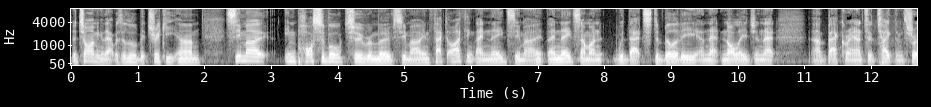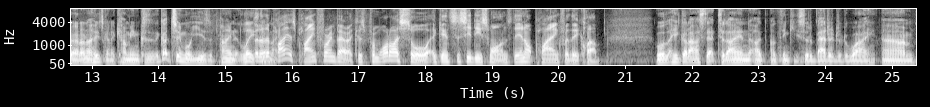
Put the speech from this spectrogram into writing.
the timing of that was a little bit tricky. Um, Simo impossible to remove Simo. In fact, I think they need Simo. They need someone with that stability and that knowledge and that uh, background to take them through. I don't know who's going to come in because they've got two more years of pain at least. But are the they? players playing for him, Barra? Because from what I saw against the Sydney Swans, they're not playing for their club. Well, he got asked that today, and I, I think he sort of batted it away. Um,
